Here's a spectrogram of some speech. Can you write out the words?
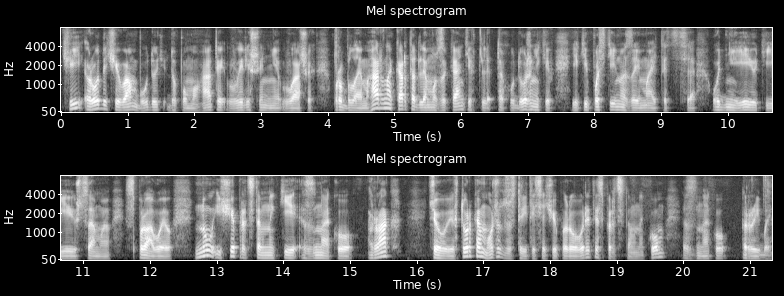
чи родичі вам будуть допомагати в вирішенні ваших проблем. Гарна карта для музикантів та художників, які постійно займаються однією тією ж самою справою. Ну і ще представники знаку рак цього вівторка можуть зустрітися чи переговорити з представником знаку риби.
